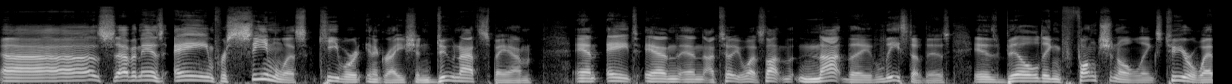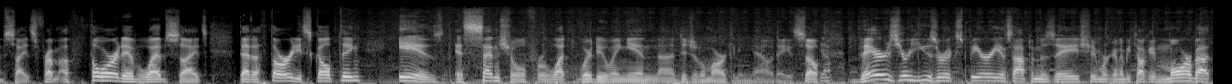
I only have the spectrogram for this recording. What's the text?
Uh, seven is aim for seamless keyword integration. Do not spam. And eight, and and I tell you what, it's not not the least of this is building functional links to your websites from authoritative websites. That authority sculpting is essential for what we're doing in uh, digital marketing nowadays. So there's your user experience optimization. We're going to be talking more about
